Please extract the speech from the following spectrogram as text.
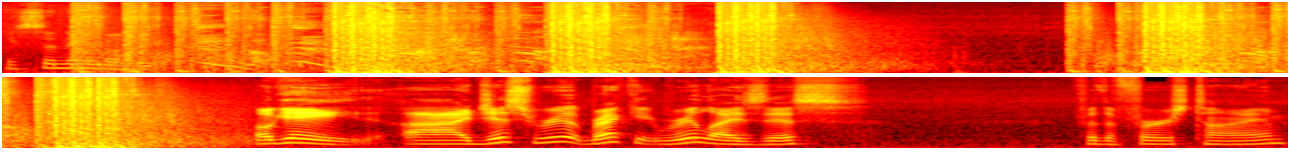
What's the name of it? Okay, I just re realized this for the first time.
